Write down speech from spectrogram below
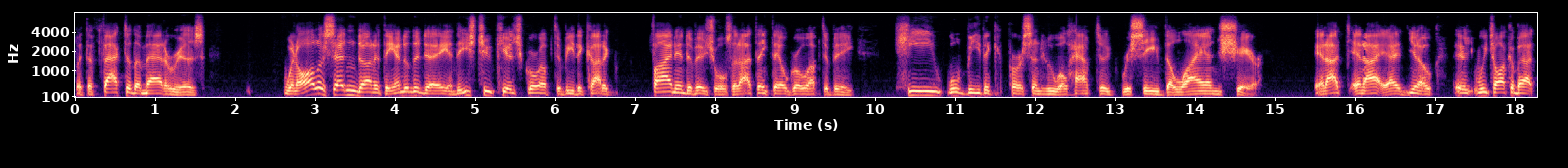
but the fact of the matter is, when all is said and done at the end of the day, and these two kids grow up to be the kind of fine individuals that I think they'll grow up to be, he will be the person who will have to receive the lion's share. And I, and I, I you know, uh, we talk about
